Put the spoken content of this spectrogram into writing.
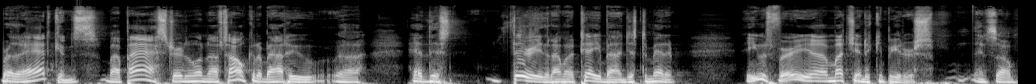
Brother Atkins, my pastor, the one I was talking about, who uh, had this theory that I'm going to tell you about in just a minute, he was very uh, much into computers, and so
